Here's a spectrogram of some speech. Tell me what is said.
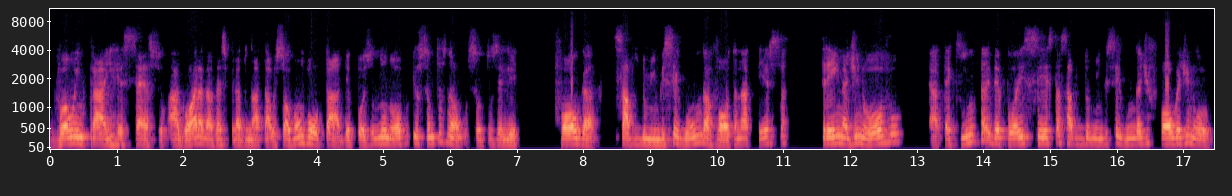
vão entrar em recesso agora na véspera do Natal e só vão voltar depois do Ano Novo e o Santos não. O Santos ele folga sábado, domingo e segunda, volta na terça, treina de novo até quinta e depois sexta, sábado, domingo e segunda de folga de novo.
